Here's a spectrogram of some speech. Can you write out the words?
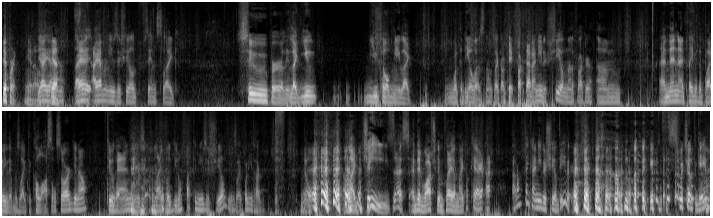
different. You know? Yeah, yeah. yeah. I I haven't used a shield since like super early. Like you, you told me like what the deal was, and I was like, okay, fuck that. I need a shield, motherfucker. Um, and then I played with a buddy that was like the colossal sword, you know. two was, I'm like, look, you don't fucking use a shield. He was like, what are you talking? no. I'm like, Jesus. And then watching him play, I'm like, okay, I, I, I don't think I need a shield either. Switch up the game,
